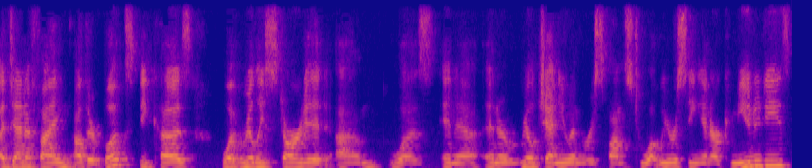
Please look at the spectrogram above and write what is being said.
identifying other books because what really started um, was in a in a real genuine response to what we were seeing in our communities.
